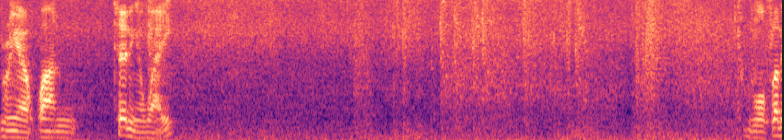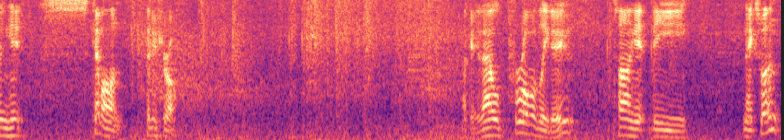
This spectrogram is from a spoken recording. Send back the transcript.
Maria Juan turning away. Couple more flooding hits. Come on, finish her off. Okay, that'll probably do. Target the next one.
